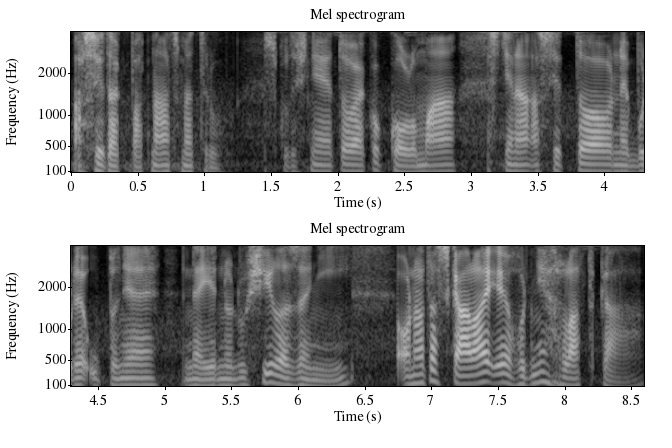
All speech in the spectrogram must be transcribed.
Asi tak 15 metrů. Skutečně je to jako kolma, stěna asi to nebude úplně nejjednodušší lezení. Ona ta skála je hodně hladká,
